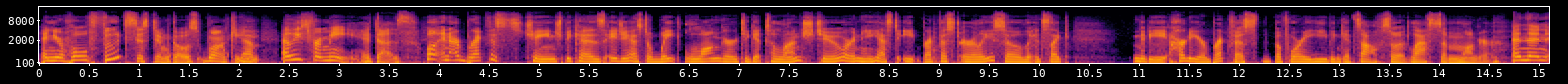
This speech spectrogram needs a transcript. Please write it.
and your whole food system goes wonky. Yep. At least for me, it does. Well, and our breakfasts change because AJ has to wait longer to get to lunch too, or and he has to eat breakfast early. So it's like maybe heartier breakfast before he even gets off, so it lasts him longer. And then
